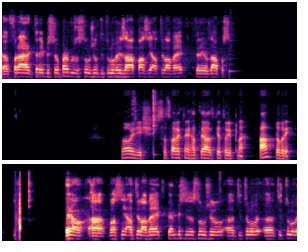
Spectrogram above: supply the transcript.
Uh, frajer, který by si opravdu zasloužil titulový zápas, je Attila Vek, který ho zápas No vidíš, sotva řekne Haty a tě to vypne. A, dobrý. Jo, uh, vlastně Attila Vek, ten by si zasloužil titulový, uh, titulový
